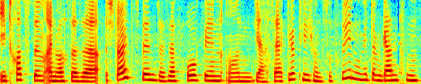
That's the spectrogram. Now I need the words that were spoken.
ich trotzdem einfach sehr, sehr stolz bin, sehr, sehr froh bin und ja, sehr glücklich und zufrieden mit dem Ganzen.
